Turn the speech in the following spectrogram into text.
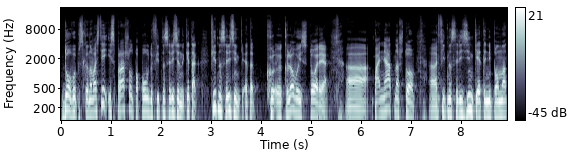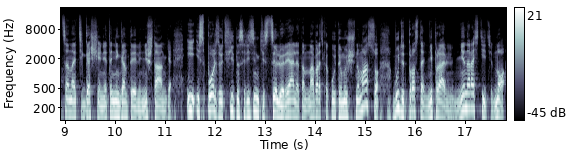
до выпуска новостей и спрашивал по поводу фитнес-резинок. Итак, фитнес-резинки – это к- клевая история. А, Понятно, что а, фитнес-резинки – это не полноценное отягощение, это не гантели, не штанги. И использовать фитнес-резинки с целью реально там набрать какую-то мышечную массу будет просто неправильно. Не нарастите. Но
